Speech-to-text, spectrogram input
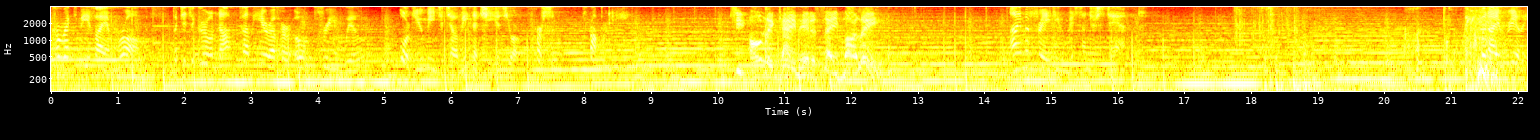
Correct me if I am wrong, but did the girl not come here of her own free will? Or do you mean to tell me that she is your personal property? She only came here to save Marlene! I'm afraid you misunderstand. But I really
